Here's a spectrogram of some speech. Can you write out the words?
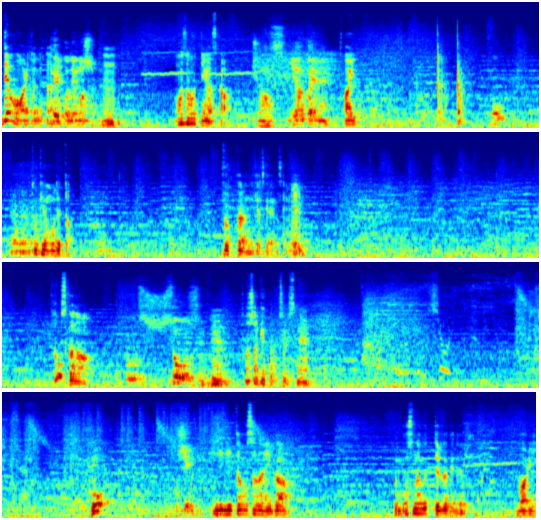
でも割と出たね。結構出ましたね。うん。大さん打ってみますか？いきます。2段階目。はい。お。時計も出た。ブロックからんで気をつけてくださいね。倒すかな？そうですよね。うん。倒したら結構強いですね。お。欲しい。ギリギリ倒さないがボス殴ってるだけで周り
